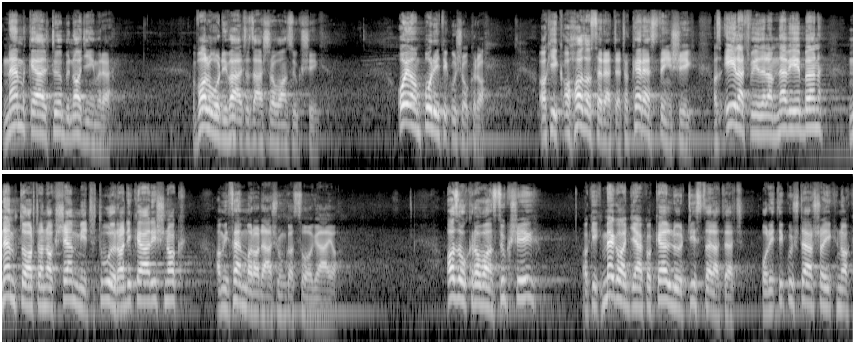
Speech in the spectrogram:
Nem kell több Nagy Imre. Valódi változásra van szükség. Olyan politikusokra, akik a hazaszeretet, a kereszténység, az életvédelem nevében nem tartanak semmit túl radikálisnak, ami fennmaradásunkat szolgálja. Azokra van szükség, akik megadják a kellő tiszteletet politikus társaiknak,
